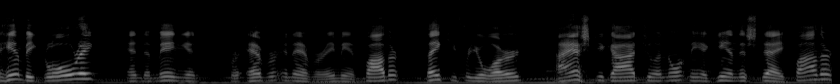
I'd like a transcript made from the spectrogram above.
him be glory and dominion forever and ever. Amen. Father, thank you for your word. I ask you, God, to anoint me again this day. Father,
